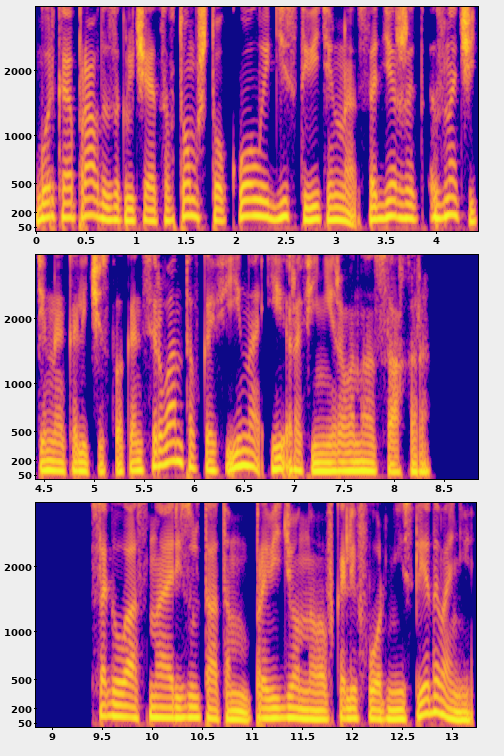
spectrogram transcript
Горькая правда заключается в том, что колы действительно содержат значительное количество консервантов, кофеина и рафинированного сахара. Согласно результатам проведенного в Калифорнии исследования,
